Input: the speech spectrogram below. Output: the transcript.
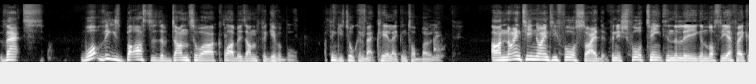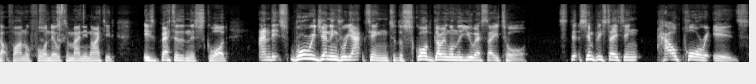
that what these bastards have done to our club is unforgivable. I think he's talking about Clearlake and Todd Boehly. Our 1994 side that finished 14th in the league and lost the FA Cup final 4 0 to Man United is better than this squad. And it's Rory Jennings reacting to the squad going on the USA tour, st- simply stating how poor it is.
